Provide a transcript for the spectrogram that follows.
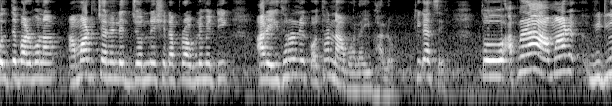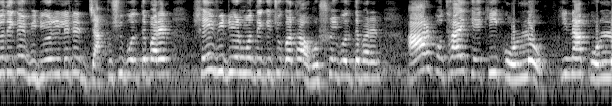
বলতে পারব না। আমার চ্যানেলের জন্য সেটা প্রবলেমেটিক আর এই ধরনের কথা না বলাই ভালো, ঠিক আছে? তো আপনারা আমার ভিডিও দেখে ভিডিও রিলেটেড যা খুশি বলতে পারেন, সেই ভিডিওর মধ্যে কিছু কথা অবশ্যই বলতে পারেন। আর কোথায় কে কী করল, কি না করল,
